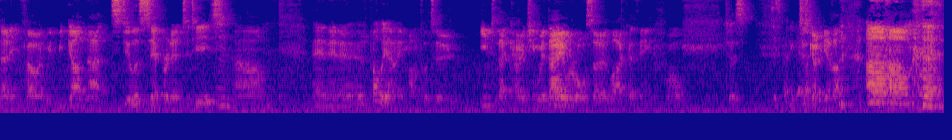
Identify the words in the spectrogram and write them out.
that info, and we'd begun that still as separate entities. Mm. Um, and then it was probably only a month or two into that coaching where they Yeah. were also like, I think, well, just Just go together. just go together. um,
